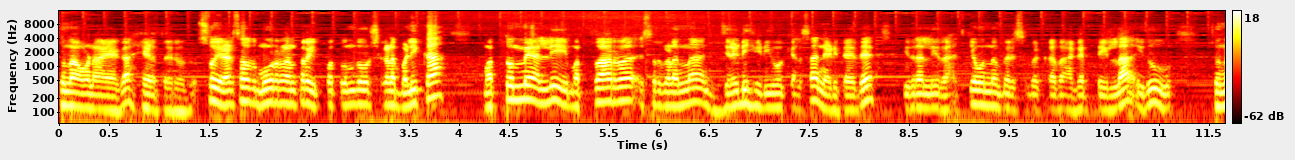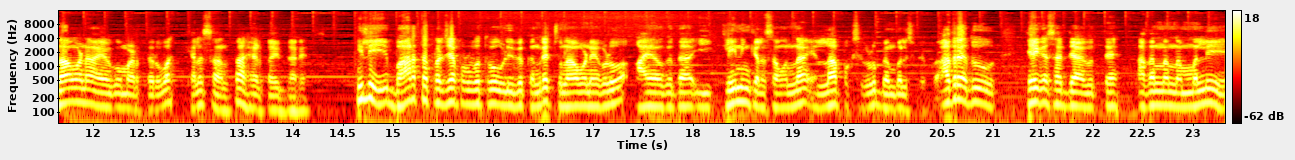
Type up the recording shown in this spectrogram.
ಚುನಾವಣಾ ಆಯೋಗ ಹೇಳ್ತಾ ಇರೋದು. ಸೊ ಎರಡ್ ಸಾವಿರದ ಮೂರರ ನಂತರ ಇಪ್ಪತ್ತೊಂದು ವರ್ಷಗಳ ಬಳಿಕ ಮತ್ತೊಮ್ಮೆ ಅಲ್ಲಿ ಮತದಾರರ ಹೆಸರುಗಳನ್ನ ಜರಡಿ ಹಿಡಿಯುವ ಕೆಲಸ ನಡೀತಾ ಇದೆ. ಇದರಲ್ಲಿ ರಾಜಕೀಯವನ್ನು ಬೆರೆಸಬೇಕಾದ ಅಗತ್ಯ ಇಲ್ಲ. ಇದು ಚುನಾವಣಾ ಆಯೋಗ ಮಾಡ್ತಾ ಇರುವ ಕೆಲಸ ಅಂತ ಹೇಳ್ತಾ ಇದ್ದಾರೆ. ಇಲ್ಲಿ ಭಾರತ ಪ್ರಜಾಪ್ರಭುತ್ವ ಉಳಿಬೇಕಂದ್ರೆ ಚುನಾವಣೆಗಳು, ಆಯೋಗದ ಈ ಕ್ಲೀನಿಂಗ್ ಕೆಲಸವನ್ನ ಎಲ್ಲಾ ಪಕ್ಷಗಳು ಬೆಂಬಲಿಸಬೇಕು. ಆದ್ರೆ ಅದು ಹೇಗೆ ಸಾಧ್ಯ ಆಗುತ್ತೆ? ಅದನ್ನ ನಮ್ಮಲ್ಲಿ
